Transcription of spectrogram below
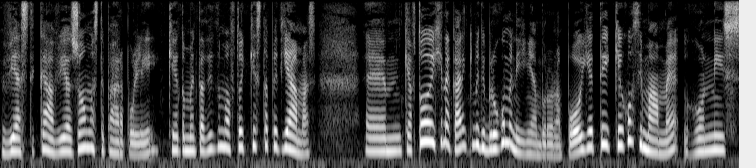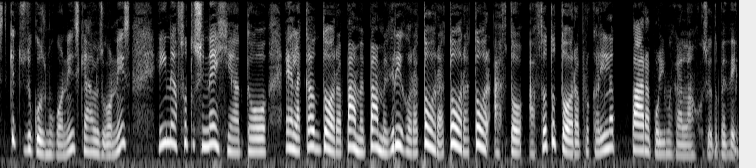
βιαστικά, βιαζόμαστε πάρα πολύ και το μεταδίδουμε αυτό και στα παιδιά μας. Ε, και αυτό έχει να κάνει και με την προηγούμενη γενιά, μπορώ να πω, γιατί και εγώ θυμάμαι γονείς και τους δικούς μου γονείς και άλλους γονείς, είναι αυτό το συνέχεια, το έλα, κάτω τώρα, πάμε, πάμε, γρήγορα, τώρα, τώρα, τώρα. Αυτό, αυτό το τώρα προκαλεί ένα πάρα πολύ μεγάλο άγχος για το παιδί.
